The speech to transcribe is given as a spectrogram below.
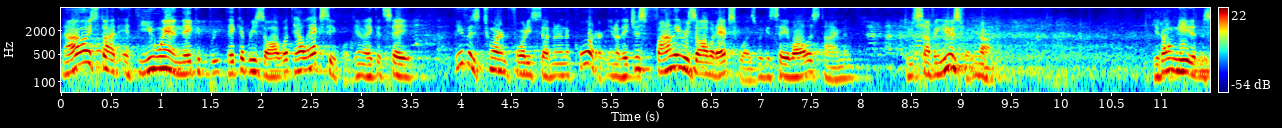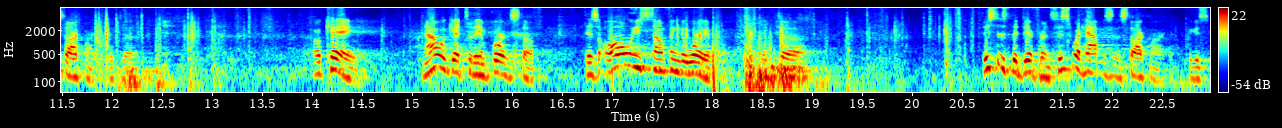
now, I always thought at the UN, they could, they could resolve what the hell X equaled. You know, they could say, if it's 247 and a quarter, you know, they just finally resolve what X was. We could save all this time and do something useful, you know. You don't need it in the stock market. But, uh, okay, now we'll get to the important stuff. There's always something to worry about. It, uh, this is the difference. This is what happens in the stock market. Because,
